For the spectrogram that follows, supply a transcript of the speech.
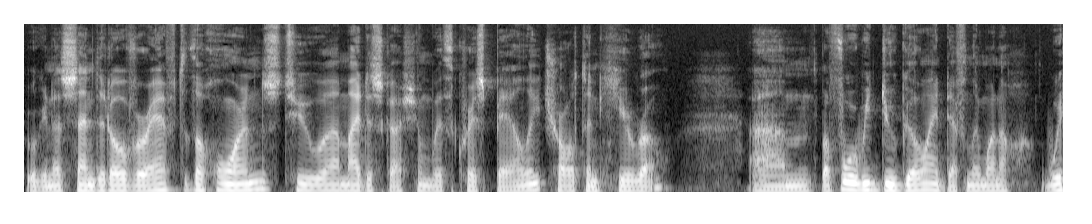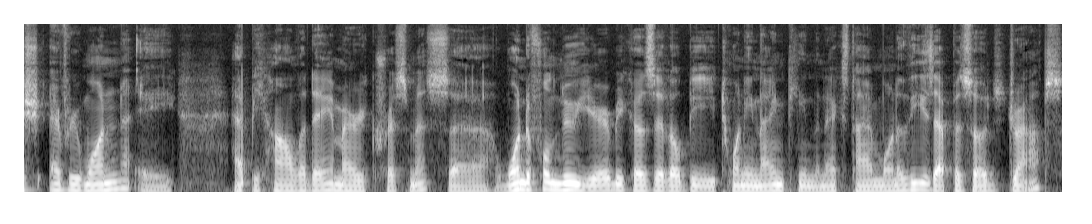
We're going to send it over after the horns to uh, my discussion with Chris Bailey, Charlton Hero. Um, before we do go, I definitely want to wish everyone a happy holiday, Merry Christmas, a wonderful New Year because it'll be 2019 the next time one of these episodes drops.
